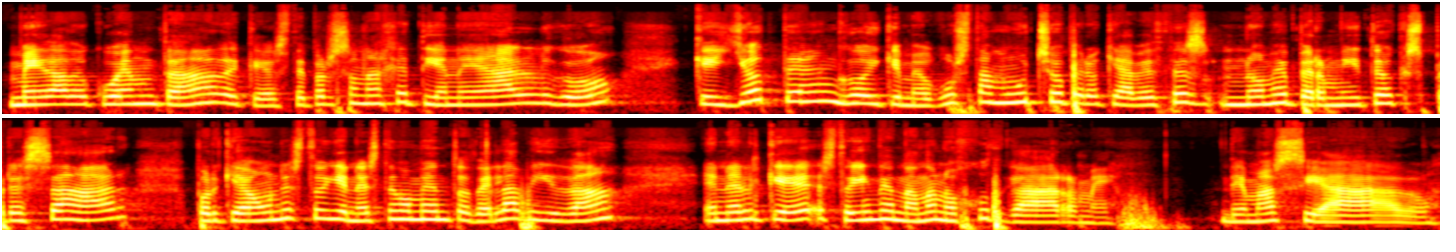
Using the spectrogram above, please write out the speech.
me he dado cuenta de que este personaje tiene algo que yo tengo y que me gusta mucho, pero que a veces no me permito expresar porque aún estoy en este momento de la vida en el que estoy intentando no juzgarme demasiado,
